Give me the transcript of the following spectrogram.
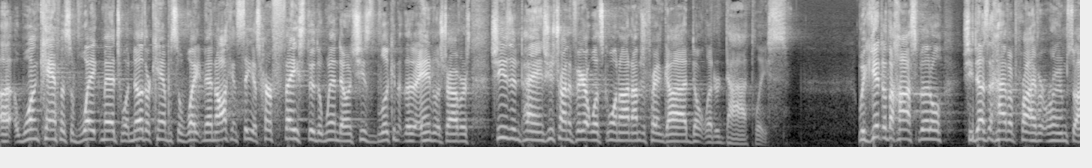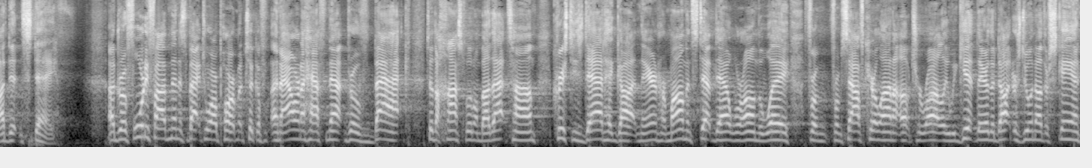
uh, one campus of Wake Med to another campus of Wake Med. And all I can see is her face through the window, and she's looking at the ambulance drivers. She's in pain. She's trying to figure out what's going on. I'm just praying, God, don't let her die, please. We get to the hospital. She doesn't have a private room, so I didn't stay. I drove 45 minutes back to our apartment, took a, an hour and a half nap, drove back to the hospital. And by that time, Christy's dad had gotten there, and her mom and stepdad were on the way from, from South Carolina up to Raleigh. We get there, the doctors do another scan,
